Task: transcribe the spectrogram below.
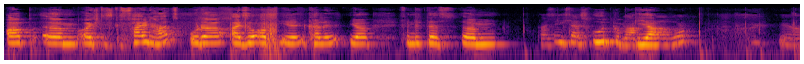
ob, ähm, euch das gefallen hat oder, also, ob ihr, Kalle, ihr findet das, ähm, Dass ich das gut gemacht Ja. habe. Ja.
